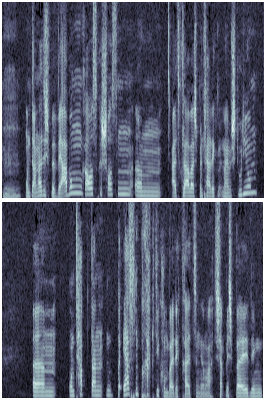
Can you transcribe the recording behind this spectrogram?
Mhm. Und dann hatte ich Bewerbungen rausgeschossen, ähm, als klar war, ich bin fertig mit meinem Studium. Ähm, und habe dann ein ersten Praktikum bei Deck 13 gemacht. Ich habe mich bei den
